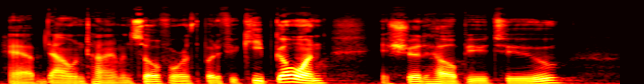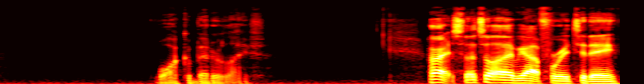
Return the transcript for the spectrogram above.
have downtime and so forth. But if you keep going, it should help you to walk a better life. All right, so that's all I've got for you today.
